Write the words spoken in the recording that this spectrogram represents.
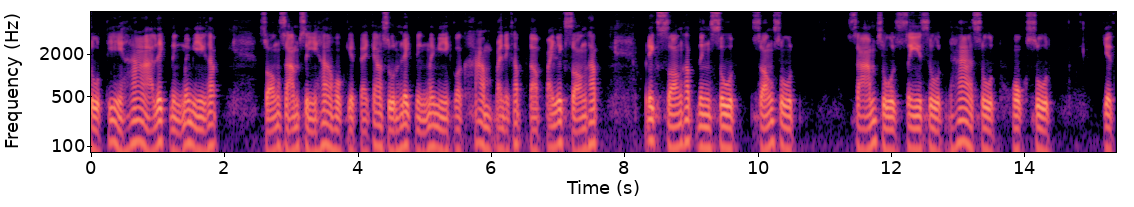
สูตรที่ห้าเลขหนึ่งไม่มีครับสองสามสี่ห้าหกเจ็ดแปดเก้าศูนย์เลขหนึ่งไม่มีก็ข้ามไปนะครับ ต่อไปเลขสองครับ เลขสองครับหนึ่งสูตรสองสูตรสามสูตรสี่สูตรห้าสูตรหกสูตรเจ็ด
